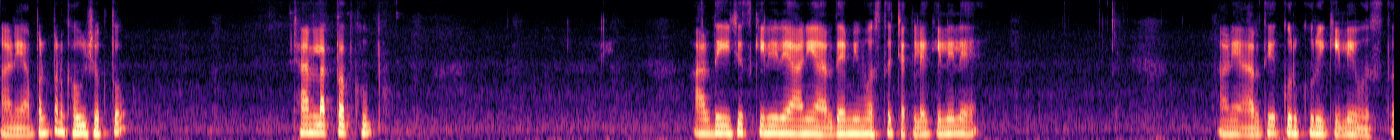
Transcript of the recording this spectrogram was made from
आणि आपण पण खाऊ शकतो. छान लागतात खूप. अर्धे इचेच केलेले आहे आणि अर्ध्या मी मस्त चकल्या केलेल्या आहे. आणि अर्धे कुरकुरे केले मस्त.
